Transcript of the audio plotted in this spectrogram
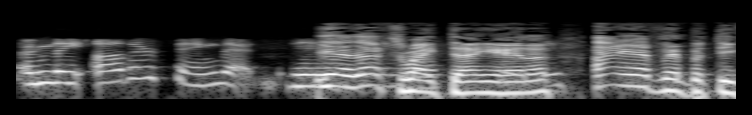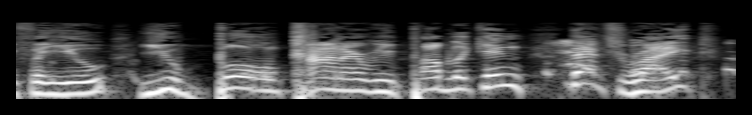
And the other thing that Yeah, that's right, Diana. I have empathy for you, you Bull Connor Republican. That's right.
